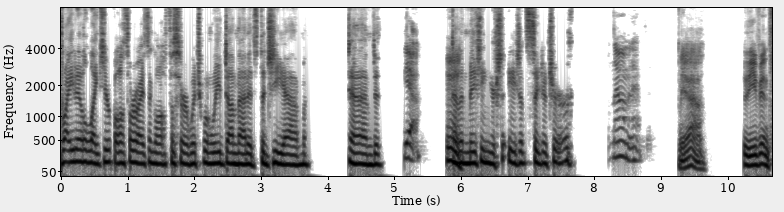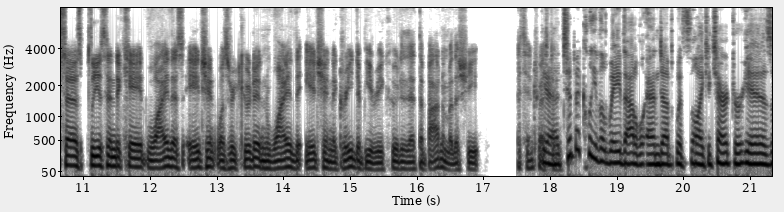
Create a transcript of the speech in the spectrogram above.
write in like your authorizing officer, which when we've done that, it's the GM, and Yeah. Hmm. and then making your agent's signature. Now I'm gonna have to. Yeah. It even says, please indicate why this agent was recruited and why the agent agreed to be recruited at the bottom of the sheet. It's interesting. Yeah, typically the way that'll end up with like a character is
